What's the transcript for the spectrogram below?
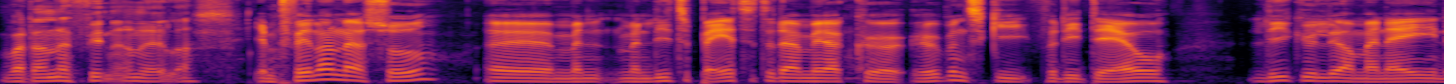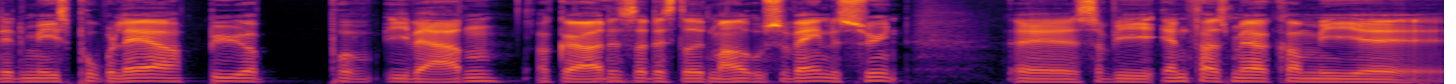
hvordan er finderne ellers? Jamen, finderne er søde, øh, men, men lige tilbage til det der med at køre urban ski, fordi det er jo ligegyldigt, om man er i en af de mest populære byer på, i verden og gøre det, så er det stadig et meget usædvanligt syn. Øh, så vi endte faktisk med at komme i, øh,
